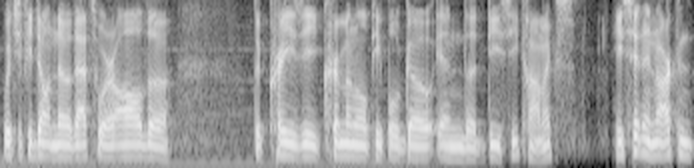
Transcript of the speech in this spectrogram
which, if you don't know, that's where all the the crazy criminal people go in the DC comics. He's sitting in Arkham,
